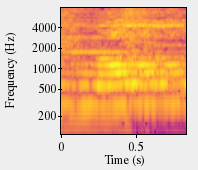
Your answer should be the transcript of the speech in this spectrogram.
you.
